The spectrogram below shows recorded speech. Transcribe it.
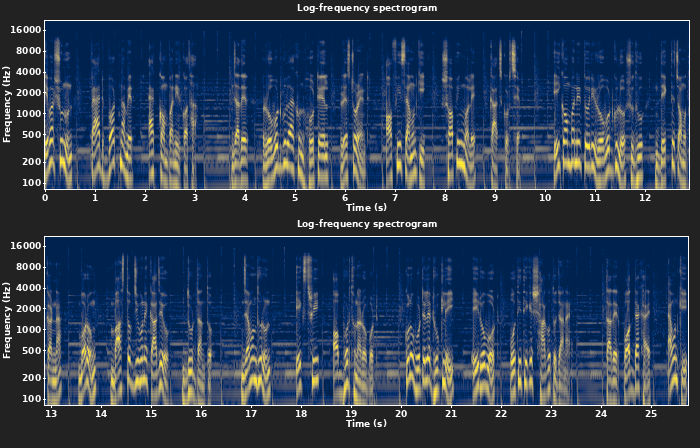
এবার শুনুন প্যাড বট নামের এক কোম্পানির কথা। যাদের রোবটগুলো এখন হোটেল, রেস্টুরেন্ট, অফিস এমনকি শপিং মলে কাজ করছে। এই কোম্পানির তৈরি রোবটগুলো শুধু দেখতে চমৎকার না, বরং বাস্তব জীবনে কাজেও দুর্দান্ত। যেমন ধরুন, এক্স থ্রি অভ্যর্থনা রোবট। কোনো হোটেলে ঢুকলেই এই রোবট অতিথিকে স্বাগত জানায়। তাদের পথ দেখায়, এমনকি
